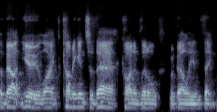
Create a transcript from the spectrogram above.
about you like coming into their kind of little rebellion thing.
